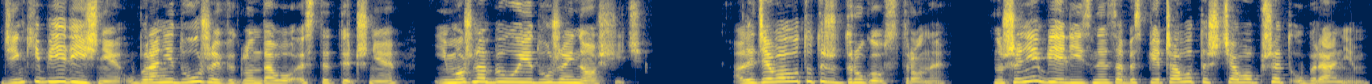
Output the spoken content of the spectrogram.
Dzięki bieliźnie ubranie dłużej wyglądało estetycznie i można było je dłużej nosić. Ale działało to też w drugą stronę. Noszenie bielizny zabezpieczało też ciało przed ubraniem.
